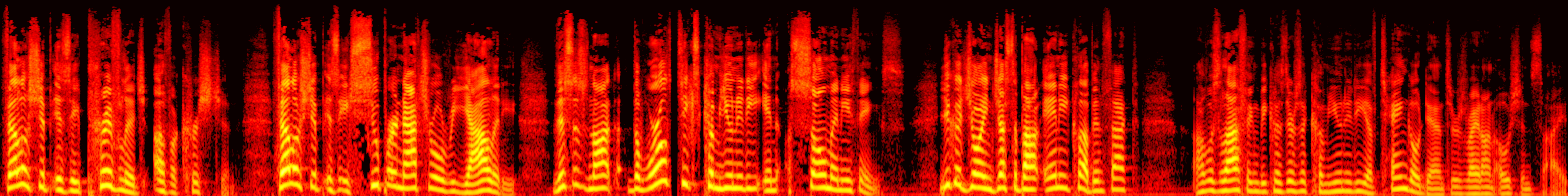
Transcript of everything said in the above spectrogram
Fellowship is a privilege of a Christian. Fellowship is a supernatural reality. This is not, the world seeks community in so many things. You could join just about any club. In fact, I was laughing because there's a community of tango dancers right on Oceanside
